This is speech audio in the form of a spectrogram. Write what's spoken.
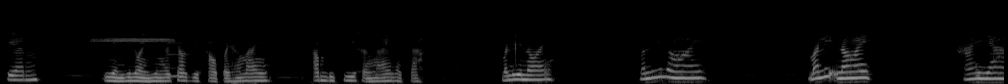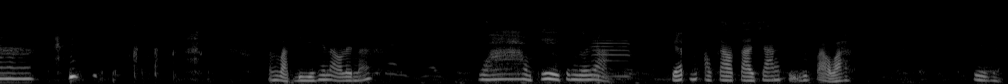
แค้นอย่างยี่หน่อยหนึงเขาเจ้าจะเข้าไปข้างในทำพิธีข้างในนะจ๊ะมาลีน้อยมาลีน้อยมาลีน้อยหายา มันหวัดดีให้เราเลยนะ ว้าว เท่จังเลยอะแคทเอากาวตาช้างติหรือเปล่าวะเท่จัง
